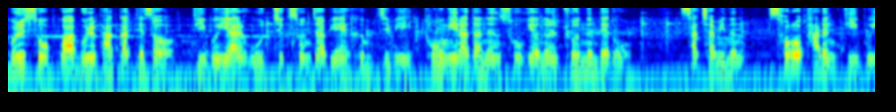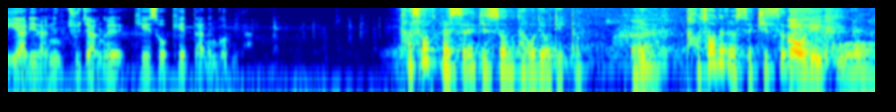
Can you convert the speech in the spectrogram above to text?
물 속과 물 바깥에서 DVR 우측 손잡이의 흠집이 동일하다는 소견을 줬는데도 사참위는 서로 다른 DVR이라는 주장을 계속했다는 겁니다. 다 써드렸어요. 기스하고 다 어디 어디 있다고. 다 써드렸어요. 기스가 어디 있고.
